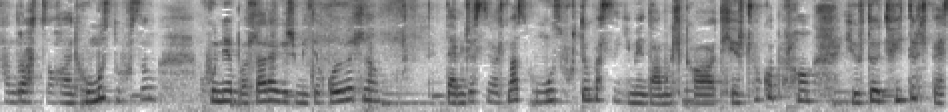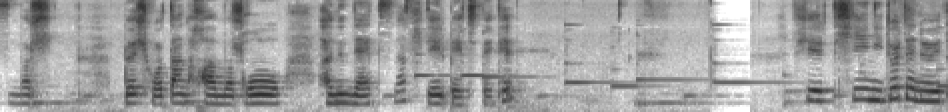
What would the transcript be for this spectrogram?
сандрууцсан хойно хүмүүс төгсөн хүнээ булаараа гэж мэдээ гуйлан дамжуулсан улмаас хүмүүс хүтэг болсон хэмээн домоглохоо. Тэгэхээр Чуко бурхан ердөө Twitter л байсан бол болох удаан нохой мулгуу хонин найдснаас л дээр байжтэй тий. Тэгэхээр дэлхийн 1-р дайны үед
